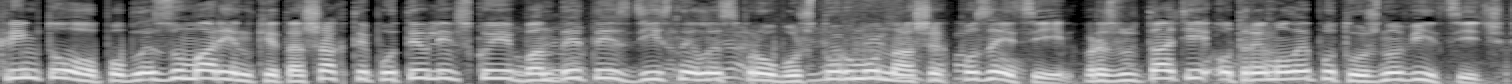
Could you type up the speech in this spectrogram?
Крім того, поблизу Мар'їнки та шахти Путивлівської бандити здійснили спробу штурму наших позицій. В результаті отримали потужну відсіч.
